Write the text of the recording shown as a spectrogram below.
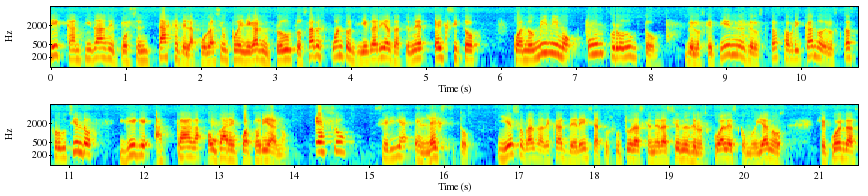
Qué cantidad de porcentaje de la población puede llegar un producto. ¿Sabes cuánto llegarías a tener éxito cuando mínimo un producto de los que tienes, de los que estás fabricando, de los que estás produciendo, llegue a cada hogar ecuatoriano? Eso sería el éxito. Y eso vas a dejar de herencia a tus futuras generaciones, de los cuales, como ya nos recuerdas,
